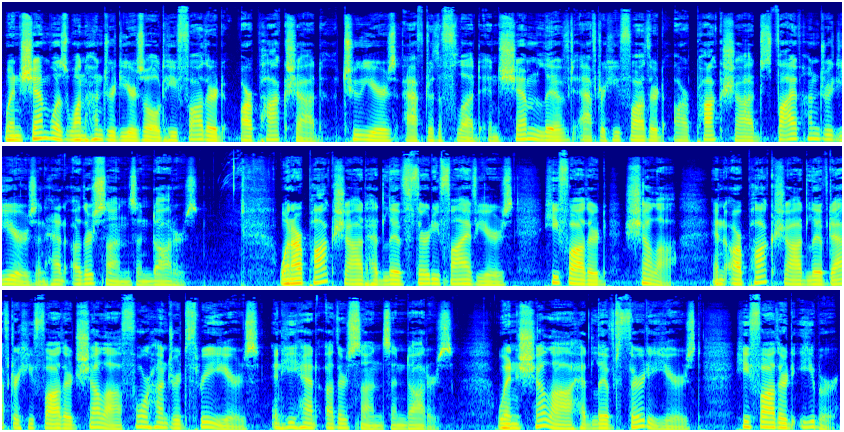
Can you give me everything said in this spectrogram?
When Shem was one hundred years old, he fathered Arpachshad two years after the flood, and Shem lived after he fathered Arpachshad five hundred years and had other sons and daughters. When Arpachshad had lived thirty five years, he fathered Shelah, and Arpachshad lived after he fathered Shelah four hundred three years, and he had other sons and daughters. When Shelah had lived thirty years, he fathered Eber,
